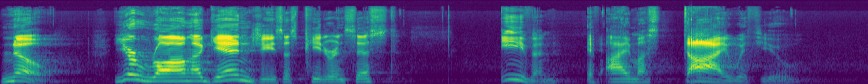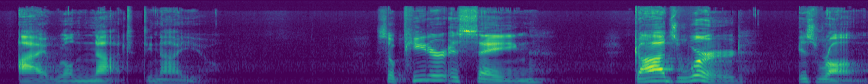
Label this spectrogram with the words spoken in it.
No, you're wrong again, Jesus, Peter insists. Even if I must die with you, I will not deny you. So Peter is saying God's word is wrong.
